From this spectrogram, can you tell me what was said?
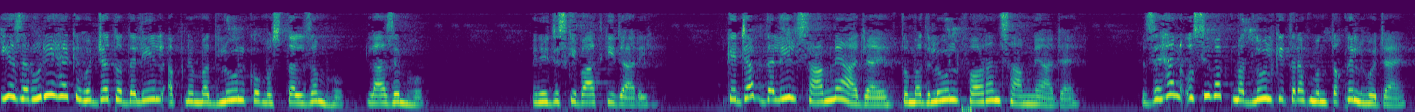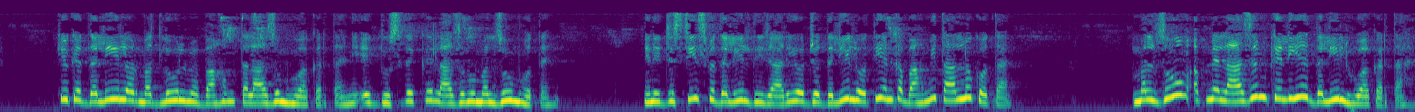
یہ ضروری ہے کہ حجت و دلیل اپنے مدلول کو مستلزم ہو، لازم ہو۔ یعنی جس کی بات کی جا رہی ہے، کہ جب دلیل سامنے آ جائے تو مدلول فوراً سامنے آ جائے۔ ذہن اسی وقت مدلول کی طرف منتقل ہو جائے، کیونکہ دلیل اور مدلول میں باہم تلازم ہوا کرتا ہے یعنی ایک دوسرے کے لازم و ملزوم ہوتے ہیں۔ یعنی جس چیز پہ دلیل دی جا رہی ہے اور جو دلیل ہوتی ہے، ان کا باہمی تعلق ہوتا ہے۔ ملزوم اپنے لازم کے لیے دلیل ہوا کرتا ہے۔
